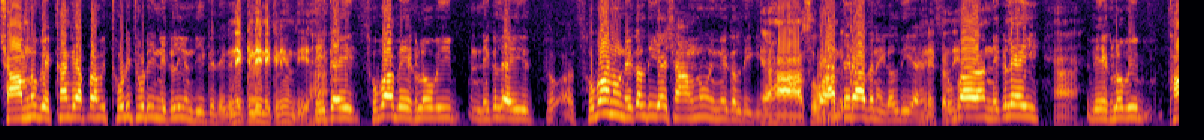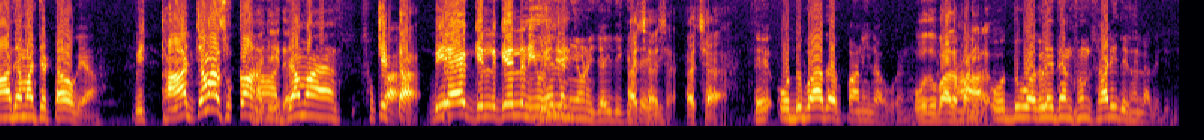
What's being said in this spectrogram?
ਸ਼ਾਮ ਨੂੰ ਵੇਖਾਂਗੇ ਆਪਾਂ ਵੀ ਥੋੜੀ ਥੋੜੀ ਨਿਕਲੀ ਹੁੰਦੀ ਹੈ ਕਿਤੇ ਕਿਤੇ। ਨਿਕਲੀ ਨਿਕਲੀ ਹੁੰਦੀ ਹੈ ਠੀਕ ਹੈ ਜੀ ਸਵੇਰ ਵੇਖ ਲਓ ਵੀ ਨਿਕਲਿਆ ਜੀ ਸਵੇਰ ਨੂੰ ਨਿਕਲਦੀ ਹੈ ਸ਼ਾਮ ਨੂੰ ਨਹੀਂ ਨਿਕਲਦੀ ਗੀ। ਹਾਂ ਹਾਂ ਰਾਤ ਸੁਬਾਹ ਤੇ ਰਾਤ ਨਿਕਲਦੀ ਹੈ ਨਿਕਲਦੀ ਸਵੇਰ ਨਿਕਲਿਆ ਜੀ ਹਾਂ। ਵੇਖ ਲਓ ਵੀ ਥਾਂ ਜਮਾ ਚਿੱਟਾ ਹੋ ਗਿਆ। ਵੀ ਥਾਂ ਜਮਾ ਸੁੱਕਾ ਹੋਣਾ ਚਾਹੀਦਾ। ਜਮਾ ਸੁੱਕਾ। ਚਿੱਟਾ ਵੀ ਇਹ ਗਿੱਲ ਗਿੱਲ ਨਹੀਂ ਹੋਣੀ ਗਿੱਲ ਚਾਹੀਦੀ। ਨਹੀਂ ਹੋਣੀ ਚਾਹੀਦੀ ਕਿਸੇ ਅੱਛਾ ਵੀ। ਅੱਛਾ ਅੱਛਾ। ਤੇ ਉਦੋਂ ਬਾਅਦ ਪਾਣੀ ਲਾਓ ਇਹਨੂੰ। ਉਦੋਂ ਬਾਅਦ ਪਾਣੀ ਲਾਓ। ਉਦੋਂ ਅਗਲੇ ਦਿਨ ਤੁਹਾਨੂੰ ਸਾਰੀ ਦਿਖਣ ਲੱਗ ਜੂਗੀ।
